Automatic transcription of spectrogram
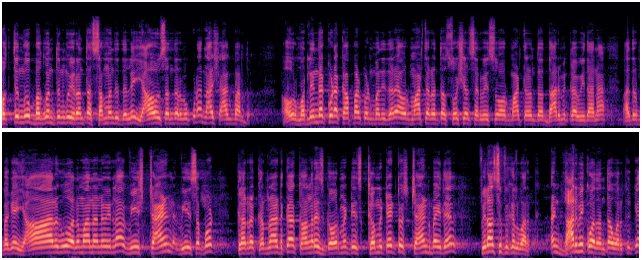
ಭಕ್ತನಿಗೂ ಭಗವಂತನಿಗೂ ಇರೋಂಥ ಸಂಬಂಧದಲ್ಲಿ ಯಾವ ಸಂದರ್ಭ ಕೂಡ ನಾಶ ಆಗಬಾರ್ದು. ಅವ್ರು ಮೊದಲಿಂದ ಕೂಡ ಕಾಪಾಡ್ಕೊಂಡು ಬಂದಿದ್ದಾರೆ. ಅವ್ರು ಮಾಡ್ತಾ ಇರೋಂಥ ಸೋಷಿಯಲ್ ಸರ್ವಿಸು ಅವ್ರು ಮಾಡ್ತಾ ಇರೋಂಥ ಧಾರ್ಮಿಕ ವಿಧಾನ, ಅದ್ರ ಬಗ್ಗೆ ಯಾರಿಗೂ ಅನುಮಾನನೂ ಇಲ್ಲ. ವಿ ಸ್ಟ್ಯಾಂಡ್ ವಿ ಸಪೋರ್ಟ್ ಕರ್, Karnataka Congress government is committed to stand by their philosophical work and ಧಾರ್ಮಿಕವಾದಂಥ ವರ್ಕಕ್ಕೆ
